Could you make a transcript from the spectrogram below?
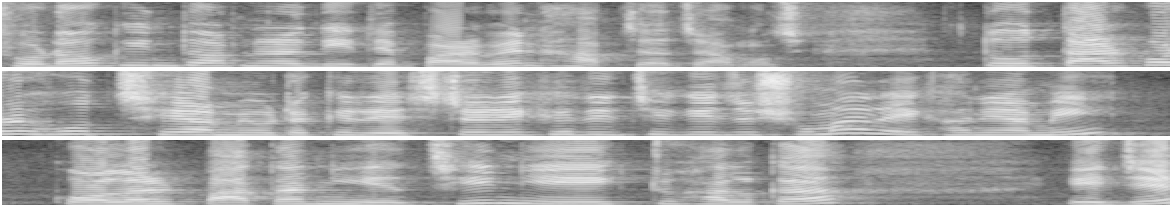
সোডাও কিন্তু আপনারা দিতে পারবেন হাফ চা চামচ। তো তারপরে হচ্ছে আমি ওটাকে রেস্টে রেখে দিচ্ছি কিছু সময় এখানে আমি কলার পাতা নিয়েছি। নিয়ে একটু হালকা এই যে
